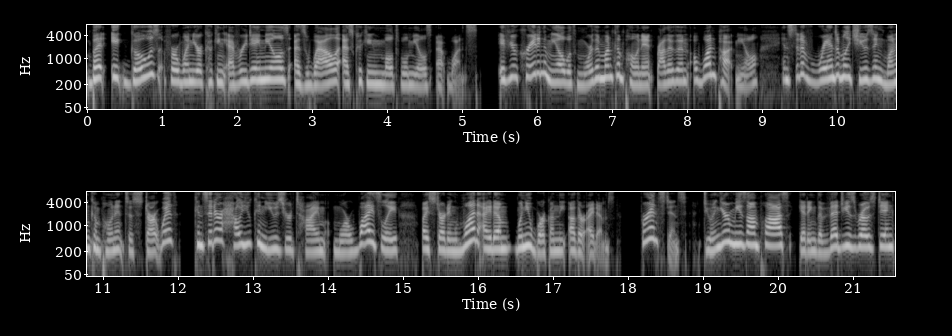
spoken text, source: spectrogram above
but it goes for when you're cooking everyday meals as well as cooking multiple meals at once. If you're creating a meal with more than one component rather than a one pot meal, instead of randomly choosing one component to start with, consider how you can use your time more wisely by starting one item when you work on the other items. For instance, doing your mise en place, getting the veggies roasting,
